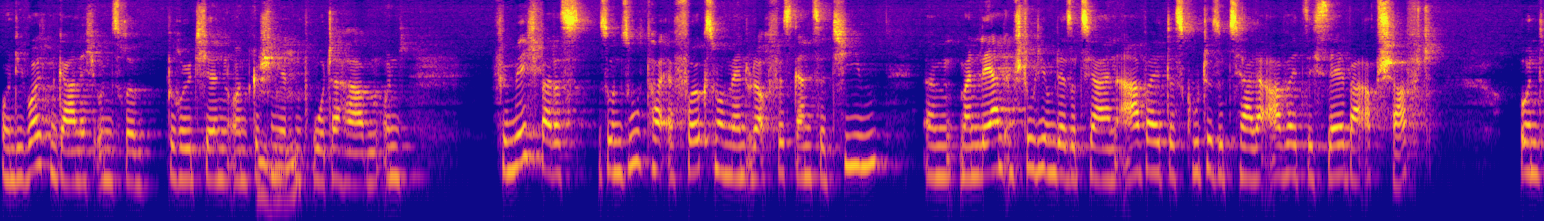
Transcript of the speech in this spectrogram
und die wollten gar nicht unsere Brötchen und geschmierten mhm. Brote haben. Und für mich war das so ein super Erfolgsmoment oder auch fürs ganze Team. Ähm, man lernt im Studium der sozialen Arbeit, dass gute soziale Arbeit sich selber abschafft. Und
